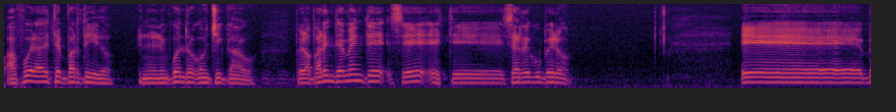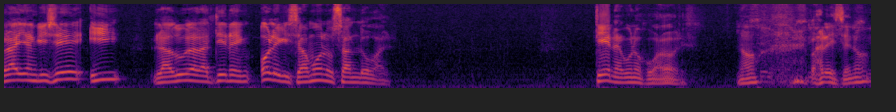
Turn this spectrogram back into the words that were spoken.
afuera de este partido, en el encuentro con Chicago. Pero aparentemente se, este, se recuperó. Eh, Brian Guillé y la duda la tienen Ole Guizamón o Sandoval. Tiene algunos jugadores, ¿no? Me parece, ¿no?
